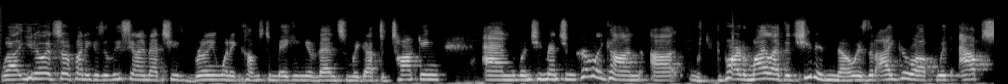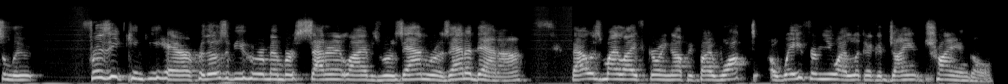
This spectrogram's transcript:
Well, you know, it's so funny because Alicia and I met. She's brilliant when it comes to making events. And we got to talking. And when she mentioned CurlyCon, uh, part of my life that she didn't know is that I grew up with absolute frizzy, kinky hair. For those of you who remember Saturday Night Live's Roseanne, Dana, that was my life growing up. If I walked away from you, I looked like a giant triangle.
